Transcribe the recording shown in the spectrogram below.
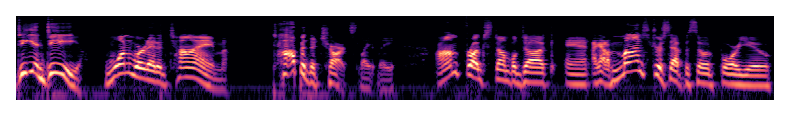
D&D, one word at a time. Top of the charts lately. I'm Frog Stumbleduck, and I got a monstrous episode for you.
